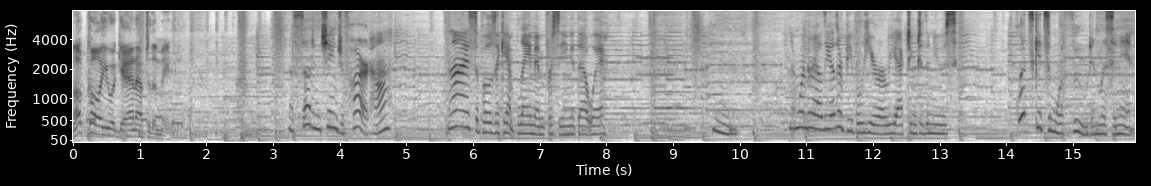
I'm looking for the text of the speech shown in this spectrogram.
I'll call you again after the meeting. A sudden change of heart, huh? I suppose I can't blame him for seeing it that way. Hmm. I wonder how the other people here are reacting to the news. Let's get some more food and listen in.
